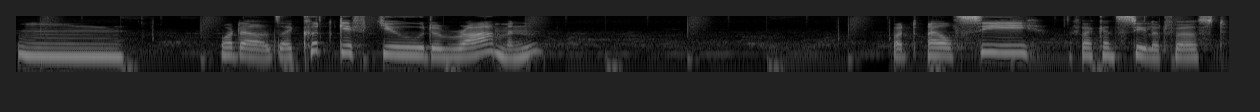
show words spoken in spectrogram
Hmm. What else? I could gift you the ramen. But I'll see if I can steal it first.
